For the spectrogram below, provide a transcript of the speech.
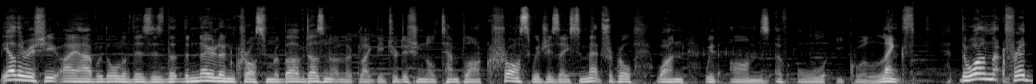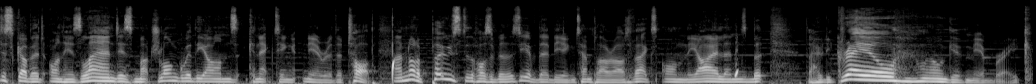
The other issue I have with all of this is that the Nolan cross from above does not look like the traditional Templar cross, which is a symmetrical one with arms of all equal length. The one Fred discovered on his land is much longer with the arms connecting nearer the top. I'm not opposed to the possibility of there being Templar artifacts on the islands, but the Holy Grail, well, give me a break.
